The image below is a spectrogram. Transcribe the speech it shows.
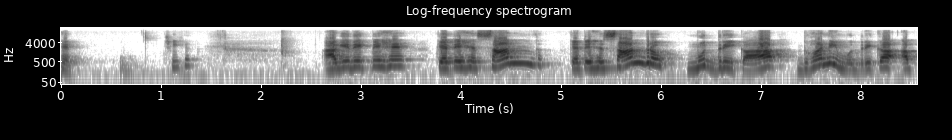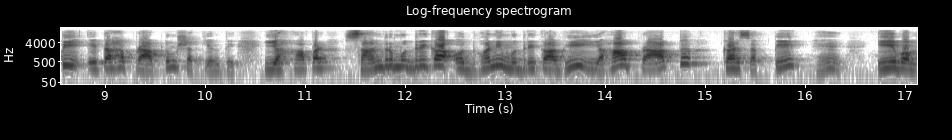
हैं। ठीक है? आगे देखते हैं, कहते हैं सांद कहते हैं, सांद्र मुद्रिका, ध्वनि मुद्रिका अपि इतः प्राप्त शक्यंते यहाँ पर सांद्र मुद्रिका और ध्वनि मुद्रिका भी यहाँ प्राप्त कर सकते हैं। एवं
